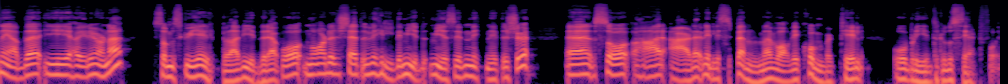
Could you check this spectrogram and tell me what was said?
nede i høyre hjørne, som skulle hjelpe deg videre. Og nå har det skjedd veldig mye, mye siden 1997, eh, så her er det veldig spennende hva vi kommer til å bli introdusert for.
